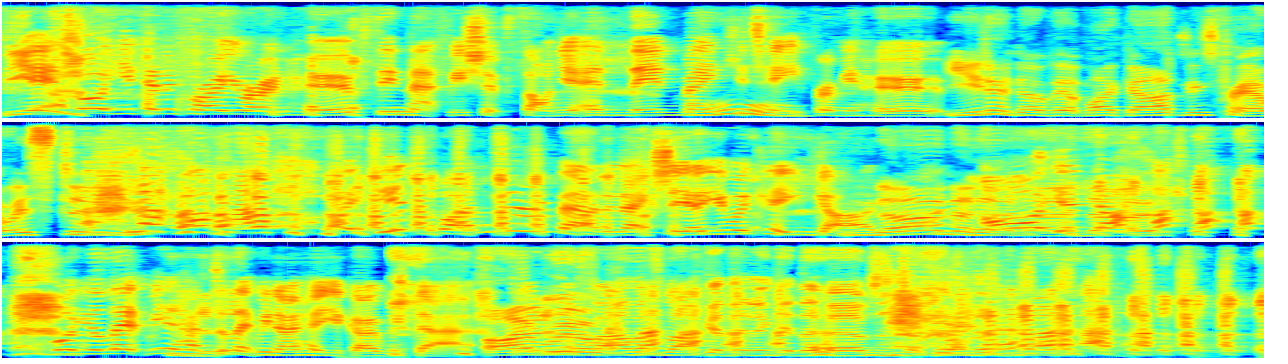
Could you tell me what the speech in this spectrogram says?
yes, well, you're going to grow your own herbs in that, Bishop Sonia, and then make your tea Oh. from your herbs. You don't know about my gardening prowess, do you? I did wonder about it actually. Are you a keen gardener? No, no, no, Oh, no, you're no. not. well, you'll let me have to let me know how you go with that. I Go to the will. farmer's market then and get the herbs and chuck them in the mug.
